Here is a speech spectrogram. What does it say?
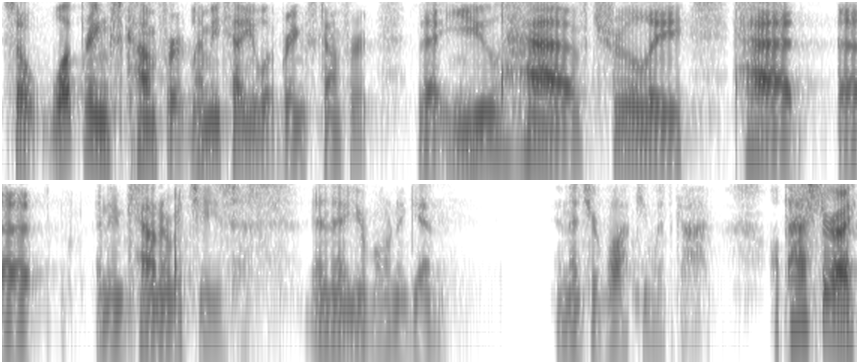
So what brings comfort? Let me tell you what brings comfort. That you have truly had uh, an encounter with Jesus and that you're born again and that you're walking with God. Well, Pastor, I,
